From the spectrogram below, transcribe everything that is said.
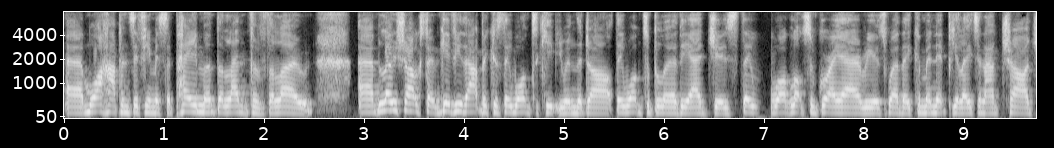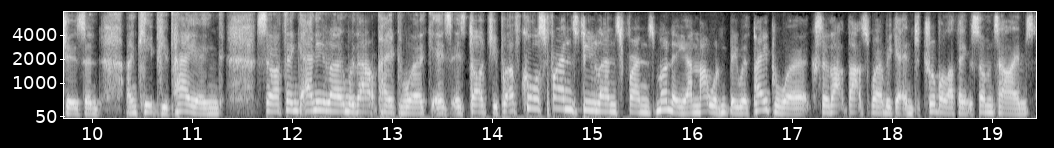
um, what happens if you miss a payment the length of the loan. Um, loan sharks don't give you that because they want to keep you in the dark. They want to blur the edges. They want lots of grey areas where they can manipulate and add charges and, and keep you paying. So i think any loan without paperwork is, is dodgy. But of course friends do lend friends money and that wouldn't be with paperwork. So that that's that's where we get into trouble, I think, sometimes.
